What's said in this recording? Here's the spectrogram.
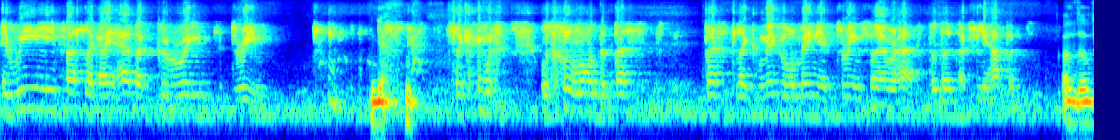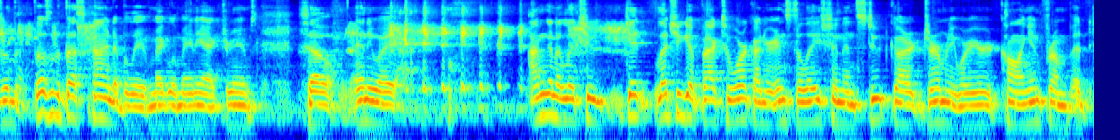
it really felt like I had a great dream. Yeah. it's like it was, was one of the best, best like megalomaniac dreams I ever had, but that actually happened. Oh, those are the, those are the best kind, I believe, megalomaniac dreams. So anyway, I'm gonna let you get let you get back to work on your installation in Stuttgart, Germany, where you're calling in from. But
